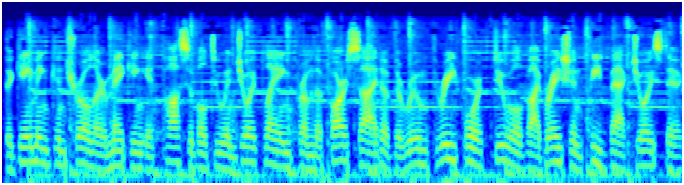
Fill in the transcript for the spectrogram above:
the gaming controller making it possible to enjoy playing from the far side of the room. 3 4 dual vibration feedback joystick.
